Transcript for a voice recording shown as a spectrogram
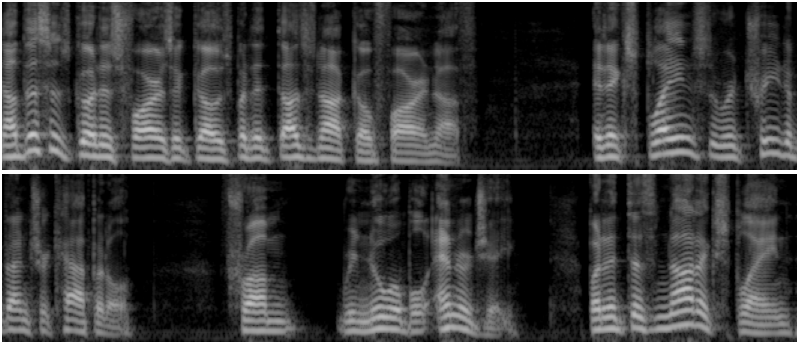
Now, this is good as far as it goes, but it does not go far enough. It explains the retreat of venture capital from renewable energy, but it does not explain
